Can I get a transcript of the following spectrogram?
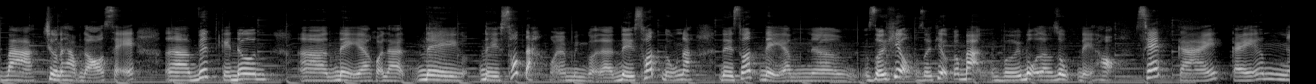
và trường đại học đó sẽ uh, viết cái đơn uh, để uh, gọi là đề đề xuất à gọi là mình gọi là đề xuất đúng không nào đề xuất để um, uh, giới thiệu giới thiệu các bạn với bộ giáo dục để họ xét cái cái um, uh,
